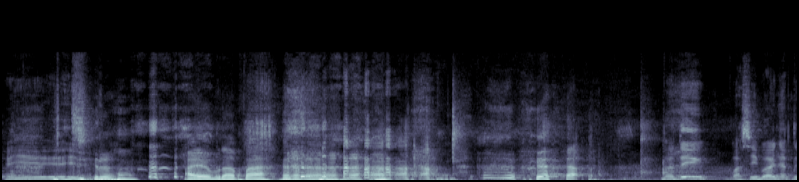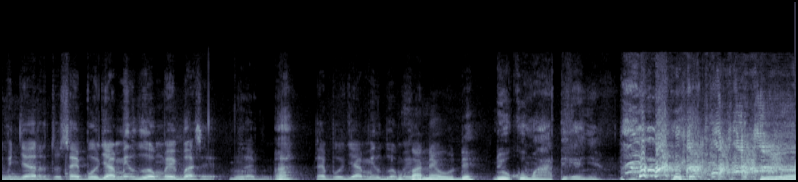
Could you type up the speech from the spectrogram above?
iya, iya, iya. ayo berapa Berarti masih banyak di penjara tuh Saiful Jamil belum bebas ya? Hah? Saiful Jamil belum Bukannya bebas. udah dihukum mati kayaknya. iya.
